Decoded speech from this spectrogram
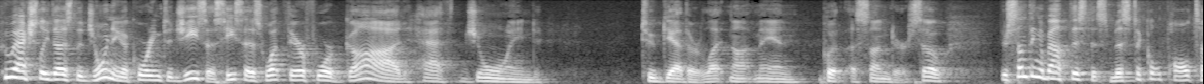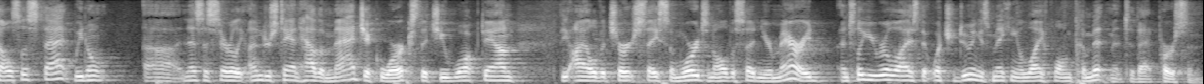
who actually does the joining according to Jesus? He says, What therefore God hath joined together. Let not man put asunder. So there's something about this that's mystical. Paul tells us that. We don't uh, necessarily understand how the magic works that you walk down the aisle of a church, say some words, and all of a sudden you're married until you realize that what you're doing is making a lifelong commitment to that person.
